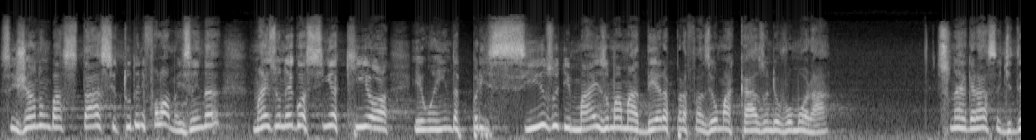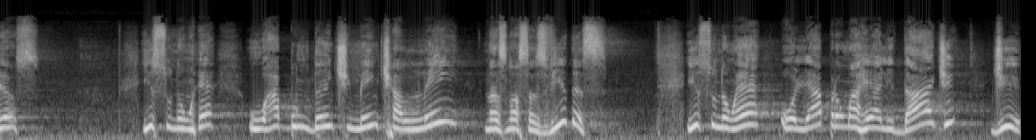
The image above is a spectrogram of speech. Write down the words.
Se já não bastasse tudo, ele falou: oh, mas ainda mais um negocinho aqui, ó. Eu ainda preciso de mais uma madeira para fazer uma casa onde eu vou morar. Isso não é graça de Deus? Isso não é o abundantemente além nas nossas vidas? Isso não é olhar para uma realidade de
